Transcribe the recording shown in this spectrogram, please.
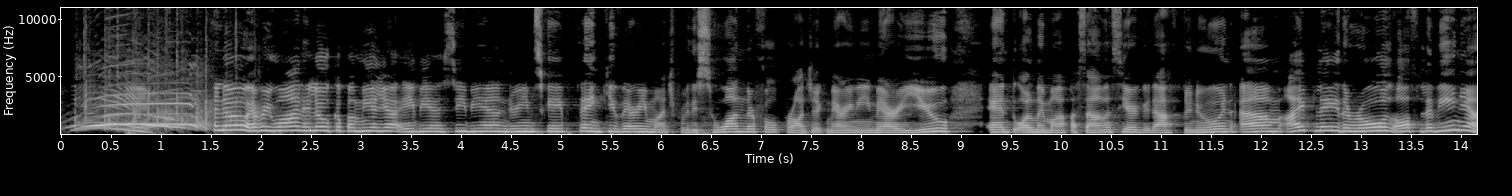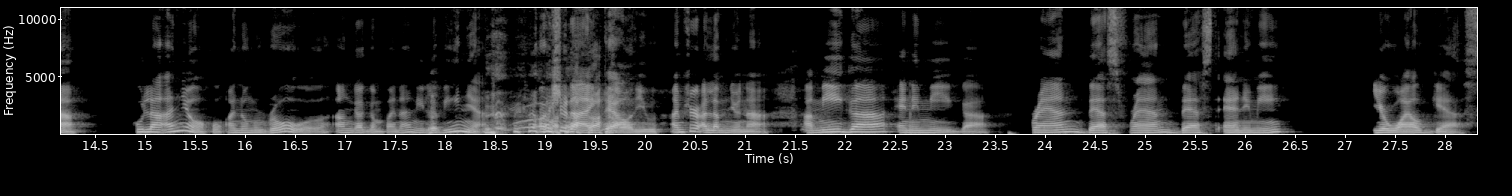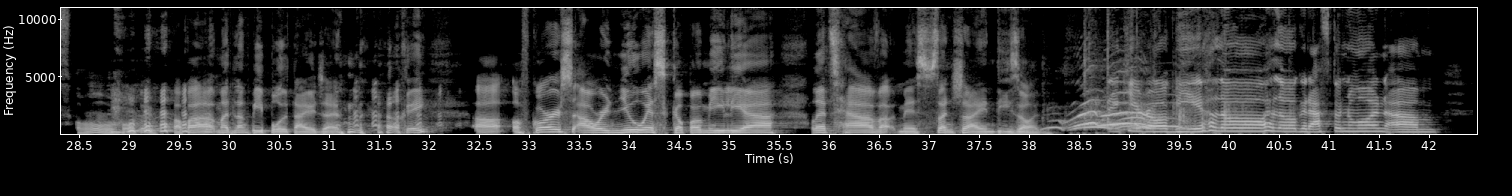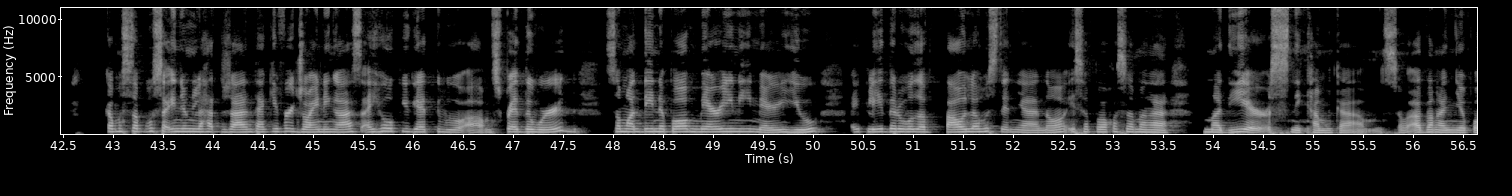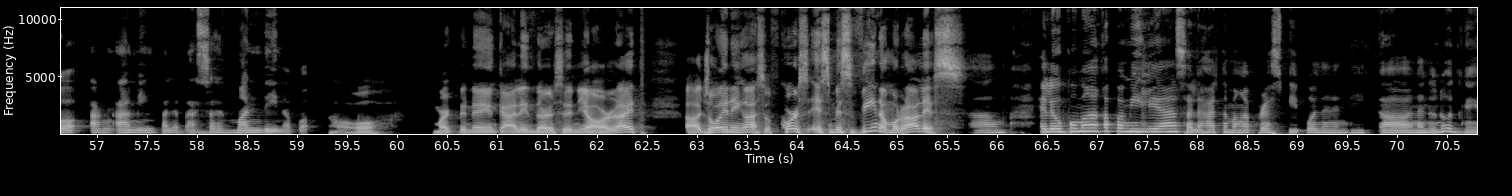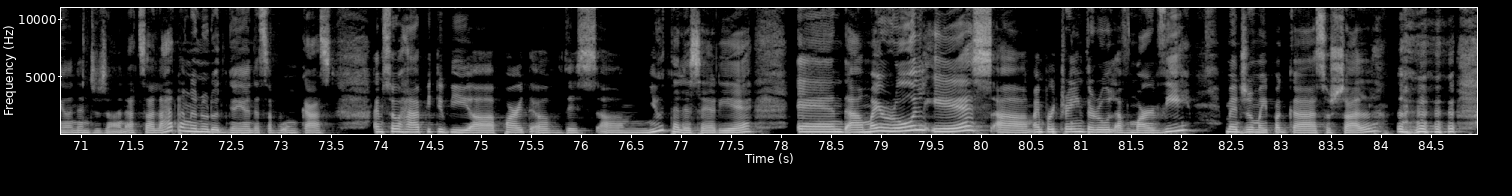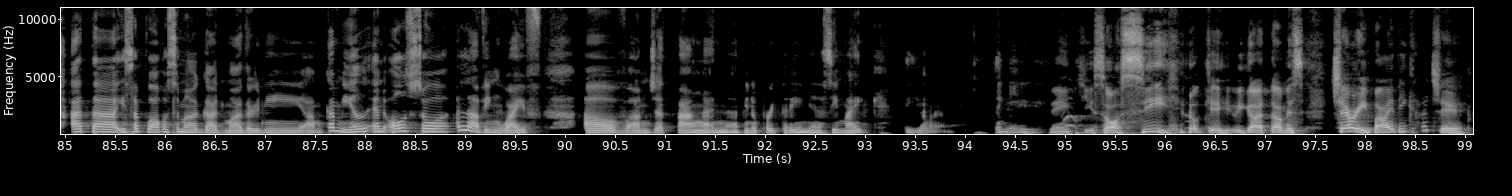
Hello, everyone. Hello, Kapamilya, ABS-CBN, Dreamscape. Thank you very much for this wonderful project, Marry Me, Marry You. And to all my mga kasamas here, good afternoon. Um, I play the role of Lavinia. Hulaan nyo kung anong role ang gagampanan ni Lavinia. Or should I tell you? I'm sure alam nyo na. Amiga, enemiga. Friend, best friend, best enemy. Your wild guess. Oh, okay. Papa, madlang people tayo dyan. okay? Uh, of course, our newest kapamilya. Let's have Miss Sunshine Dizon. Thank you, Robbie. Hello, hello, good afternoon. Um, kamusta po sa inyong lahat dyan? Thank you for joining us. I hope you get to um, spread the word. Sa Monday na po, Marry Me, Marry You. I played the role of Paula Justiniano. Isa po ako sa mga Madiers ni Cam. So abangan niyo po ang aming palabas sa Monday na po. Oo. Mark din na yung calendars ninyo, alright? Uh, joining us, of course, is Miss Vina Morales. Um, hello po mga kapamilya sa lahat ng mga press people na nandito, uh, nanonood ngayon, nandiyan At sa lahat ng nanonood ngayon at sa buong cast, I'm so happy to be uh, part of this um, new teleserye. And uh, my role is, um, I'm portraying the role of Marvy. Medyo may pagka-social. at uh, isa po ako sa mga godmother ni um, Camille and also a loving wife of um, Jet Pangan na pinoportray niya, si Mike. Ayun. Thank you. Okay, Thank you. So, C. Okay, we got uh, Miss Cherry Paiti Kache.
